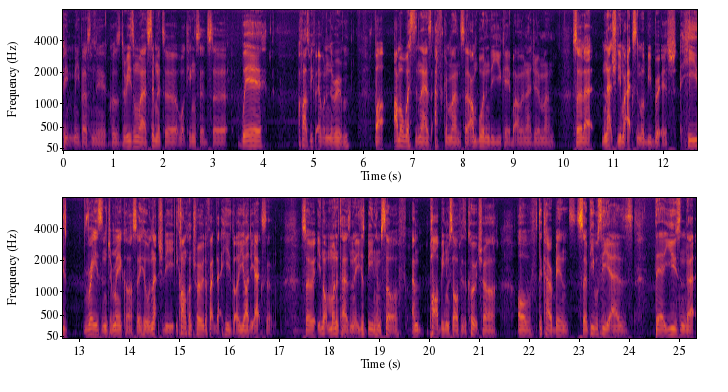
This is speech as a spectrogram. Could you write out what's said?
it, me personally, because the reason why, similar to what King said, so we're, I can't speak for everyone in the room, but I'm a westernized African man, so I'm born in the UK, but I'm a Nigerian man. So, like, naturally, my accent will be British. He's raised in Jamaica, so he'll naturally, he can't control the fact that he's got a Yardi accent. So, he's not monetizing it, he's just being himself. And part of being himself is a culture of the Caribbeans. So, people see it as they're using that.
